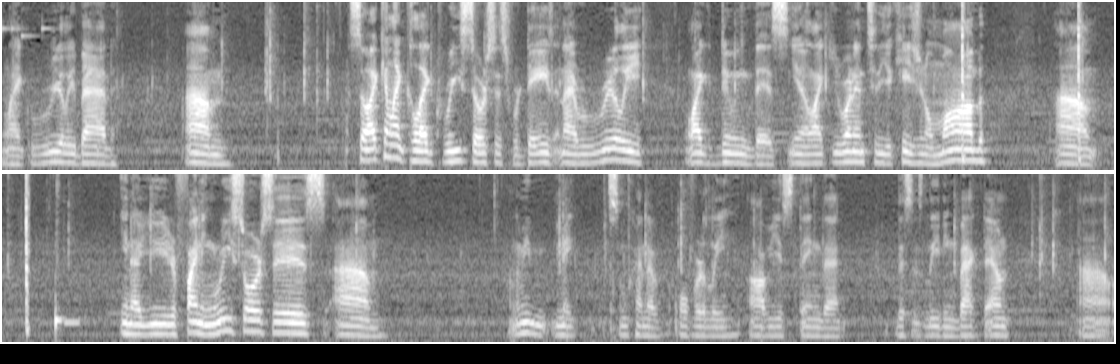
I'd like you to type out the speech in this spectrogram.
Like really bad. Um, so I can like collect resources for days and I really like doing this. You know like you run into the occasional mob. Um, you know you're finding resources. Um, let me make some kind of overly obvious thing that this is leading back down. Uh,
